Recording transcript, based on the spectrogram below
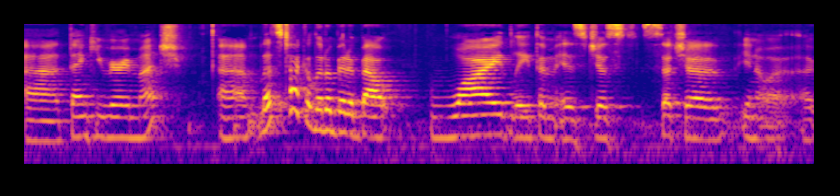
uh, thank you very much. Um, let's talk a little bit about why Latham is just such a you know a, a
